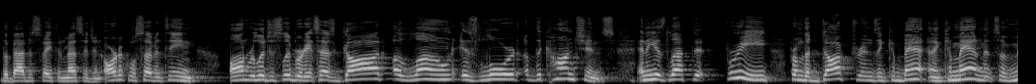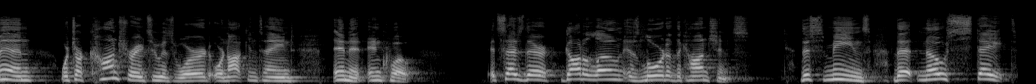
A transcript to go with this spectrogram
the Baptist Faith and Message, in Article 17 on religious liberty, it says, God alone is Lord of the conscience, and He has left it free from the doctrines and, commandments of men which are contrary to His word or not contained in it. End quote. It says there, God alone is Lord of the conscience. This means that no state,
